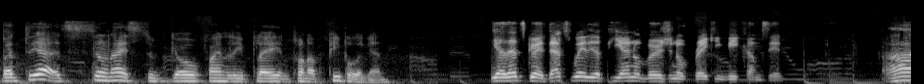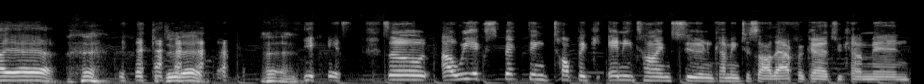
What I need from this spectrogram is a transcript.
but yeah, it's still nice to go finally play in front of people again. Yeah, that's great. That's where the piano version of Breaking Me comes in. Ah, yeah, yeah. do that. yes. So, are we expecting Topic anytime soon coming to South Africa to come in,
